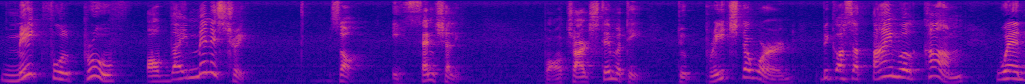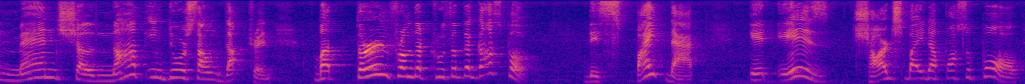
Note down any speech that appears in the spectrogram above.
make full proof of thy ministry. So, essentially, Paul charged Timothy to preach the word because a time will come when man shall not endure sound doctrine, but turn from the truth of the gospel. Despite that, it is charged by the Apostle Paul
